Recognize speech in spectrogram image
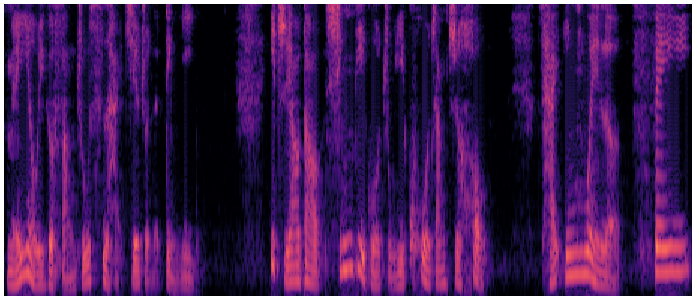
没有一个仿诸四海皆准的定义。一直要到新帝国主义扩张之后，才因为了非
